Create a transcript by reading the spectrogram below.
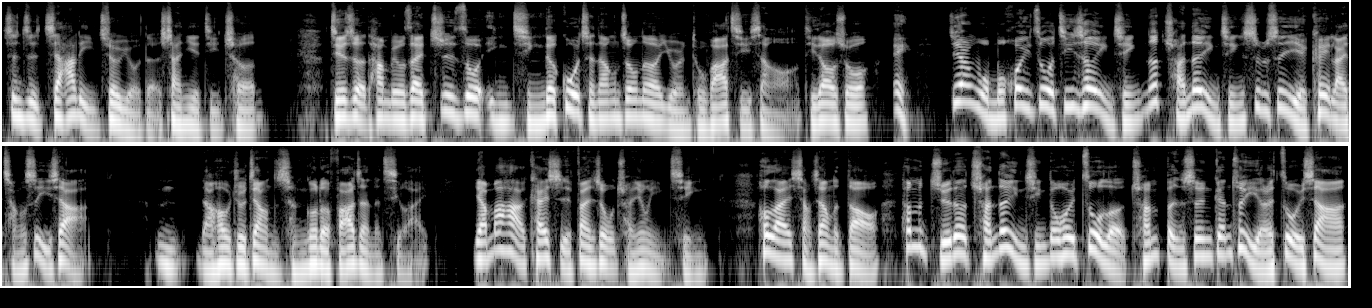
甚至家里就有的商业机车。接着，他们又在制作引擎的过程当中呢，有人突发奇想哦，提到说：“诶，既然我们会做机车引擎，那船的引擎是不是也可以来尝试一下？”嗯，然后就这样子成功的发展了起来。雅马哈开始贩售船用引擎，后来想象得到，他们觉得船的引擎都会做了，船本身干脆也来做一下啊！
